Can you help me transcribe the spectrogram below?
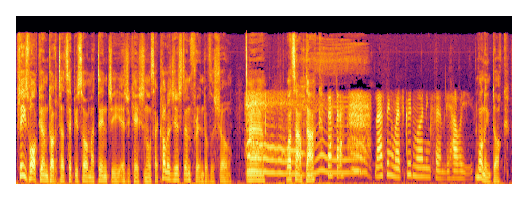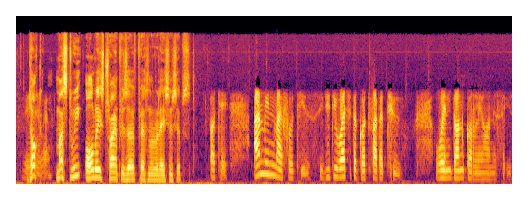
Please welcome Dr. Tshepiso Matentjie, educational psychologist and friend of the show. Uh, what's up, Doc? Nothing much. Good morning, family. How are you? Morning, Doc. Very Doc, well. must we always try and preserve personal relationships? Okay. I'm in my 40s. Did you watch The Godfather 2? When Don Corleone says,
